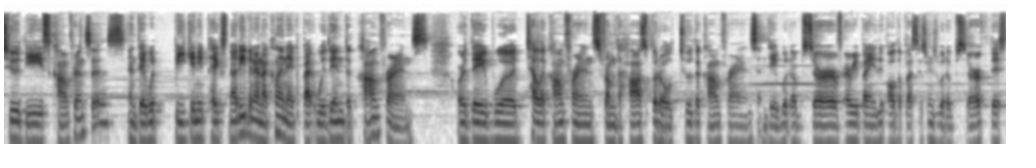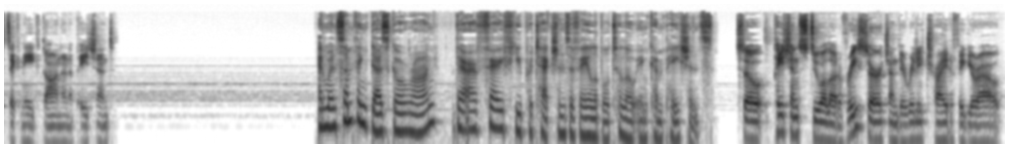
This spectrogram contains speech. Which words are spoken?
to these conferences and they would be guinea pigs, not even in a clinic, but within the conference, or they would teleconference from the hospital to the conference and they would observe everybody, all the plastic surgeons would observe this technique done on a patient. And when something does go wrong, there are very few protections available to low income patients. So patients do a lot of research and they really try to figure out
